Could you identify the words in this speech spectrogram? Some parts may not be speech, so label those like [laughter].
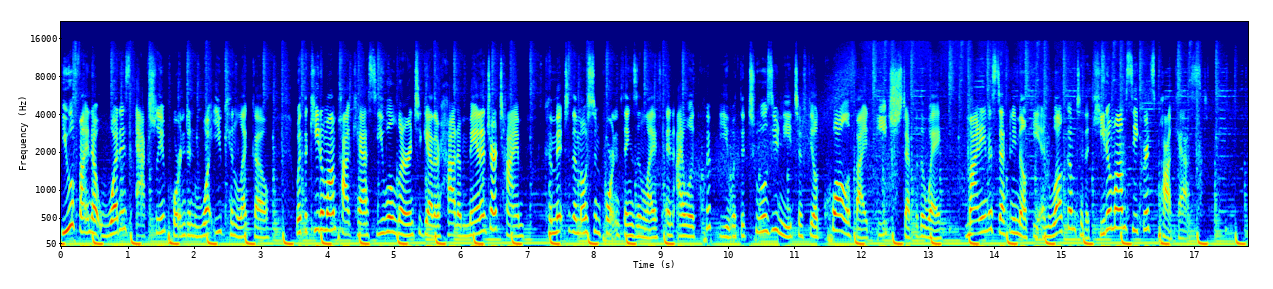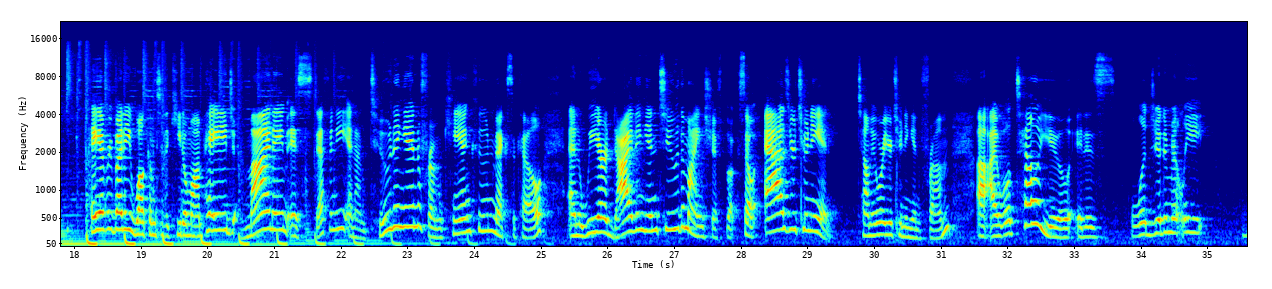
you will find out what is actually important and what you can let go. With the Keto Mom podcast, you will learn together how to manage our time, commit to the most important things in life, and I will equip you with the tools you need to feel qualified each step of the way. My name is Stephanie Mielke, and welcome to the Keto Mom Secrets podcast. Hey, everybody, welcome to the Keto Mom page. My name is Stephanie, and I'm tuning in from Cancun, Mexico, and we are diving into the Mind Shift book. So, as you're tuning in, Tell me where you're tuning in from. Uh, I will tell you, it is legitimately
